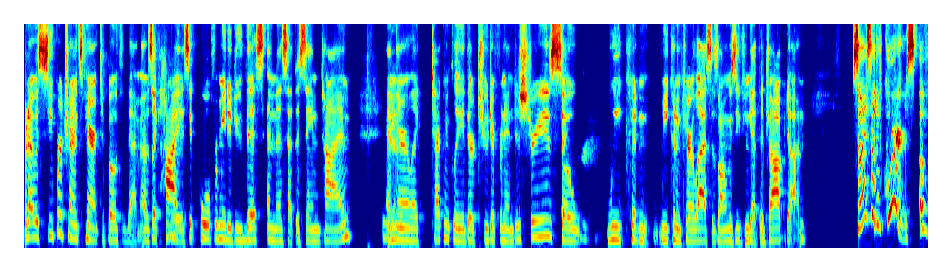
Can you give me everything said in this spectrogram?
But I was super transparent to both of them. I was like, Hi, mm-hmm. is it cool for me to do this and this at the same time? And they're like, technically, they're two different industries. So mm-hmm. we couldn't we couldn't care less as long as you can get the job done. So I said, of course, of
